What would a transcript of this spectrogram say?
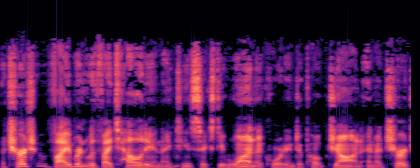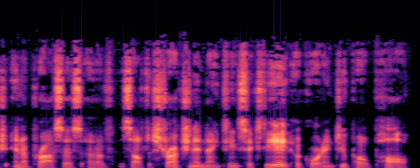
A church vibrant with vitality in 1961, according to Pope John, and a church in a process of self destruction in 1968, according to Pope Paul.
